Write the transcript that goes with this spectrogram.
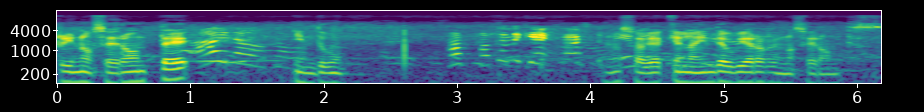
Rinoceronte hindú. Yo no sabía que en la India hubiera rinocerontes.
